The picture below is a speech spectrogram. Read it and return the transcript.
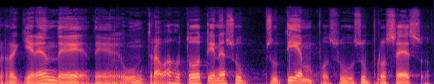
requieren de, de un trabajo, todo tiene su, su tiempo, su, su proceso.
